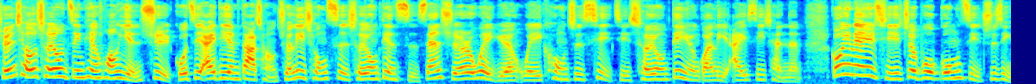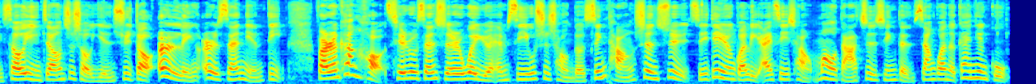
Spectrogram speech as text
全球车用晶片荒延续，国际 IDM 大厂全力冲刺车用电子三十二位元微控制器及车用电源管理 IC 产能。供应链预期这波供给吃紧效应将至少延续到二零二三年底。法人看好切入三十二位元 MCU 市场的新唐、盛旭及电源管理 IC 厂茂达、智新等相关的概念股，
